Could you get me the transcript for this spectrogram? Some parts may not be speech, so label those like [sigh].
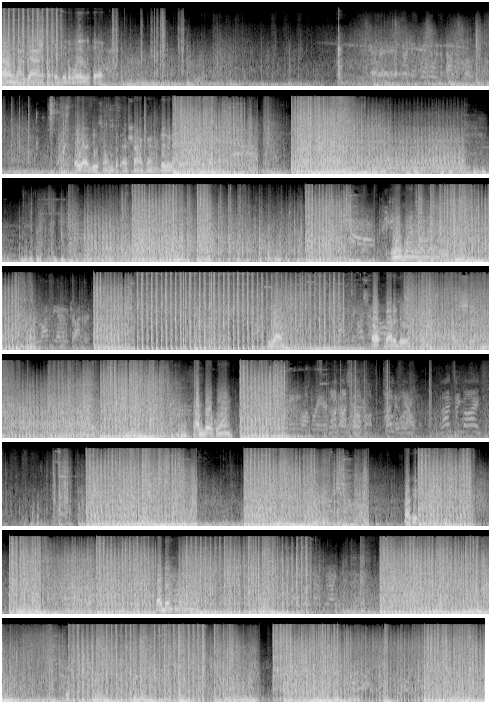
Oh my god, I thought they did away with that. They gotta do something about that shotgun. There's a guy running around with shotgun. One's landing right now. We lost the enemy trackers. You got him? Oh, that'll do it. Oh shit. I broke one. Got myself up. Them down. Planting. Fuck it. I done running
